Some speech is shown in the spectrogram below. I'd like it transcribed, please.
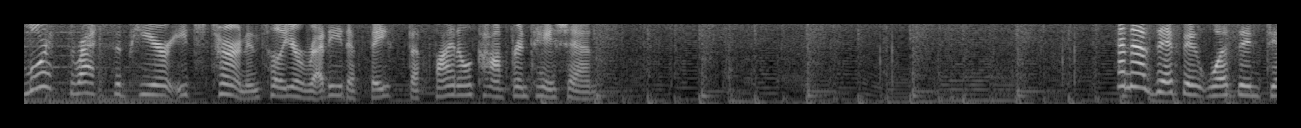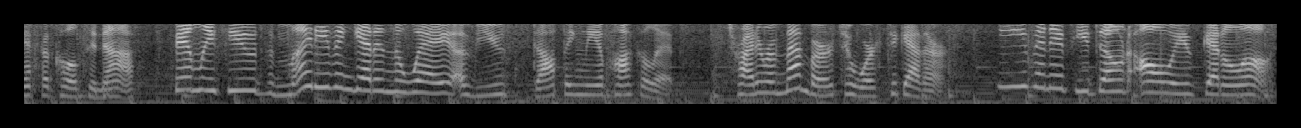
More threats appear each turn until you're ready to face the final confrontation. And as if it wasn't difficult enough, family feuds might even get in the way of you stopping the apocalypse. Try to remember to work together, even if you don't always get along.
